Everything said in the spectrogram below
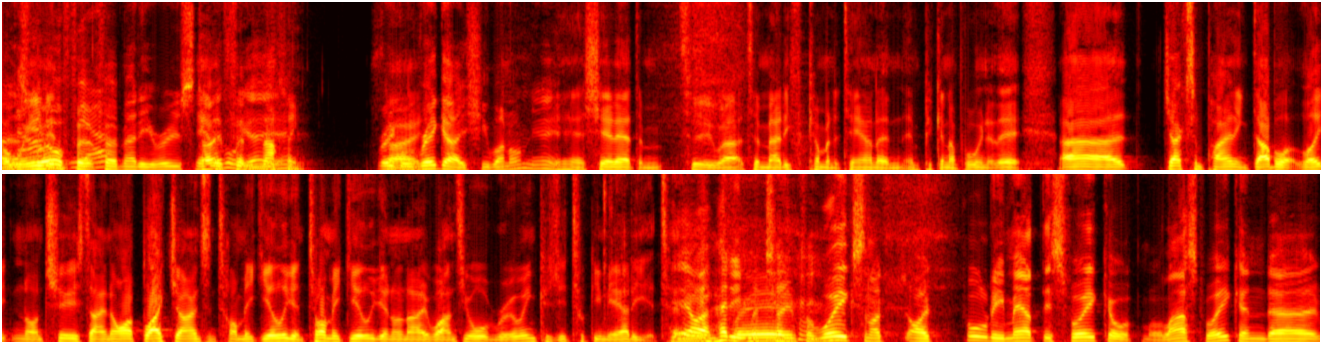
a as win well for, Yeah. for Matty Ruse yeah, for yeah, nothing. Regal So- Reggae she won on, yeah. Yeah, shout out to to, uh, to Maddie for coming to town and, and picking up a winner there. Uh, Jackson Painting double at Leeton on Tuesday night. Blake Jones and Tommy Gilligan. Tommy Gilligan, I know one's your ruin because you took him out of your team. Yeah, I've had him in my team for weeks, and I, I pulled him out this week or, or last week, and uh,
